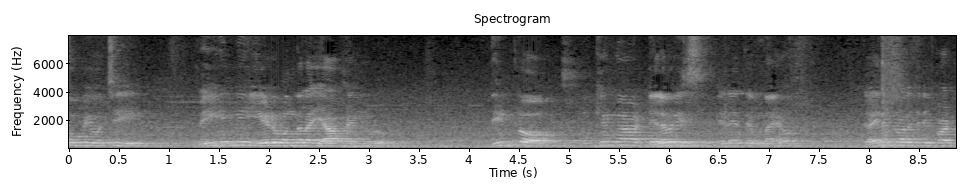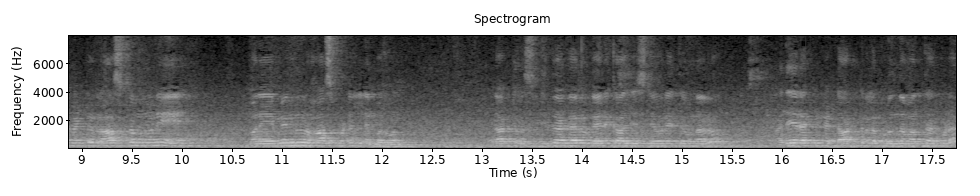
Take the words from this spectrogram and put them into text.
ఓపీ వచ్చి వెయ్యిన్ని ఏడు వందల యాభై మూడు. దీంట్లో ముఖ్యంగా డెలివరీస్ ఏదైతే ఉన్నాయో గైనకాలజీ డిపార్ట్మెంట్ రాష్ట్రంలోనే మన Emmiganur hospital number one. Doctor Sujitha garu gynaecologist ఎవరైతే ఉన్నారో అదే రకంగా డాక్టర్ల బృందం అంతా కూడా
